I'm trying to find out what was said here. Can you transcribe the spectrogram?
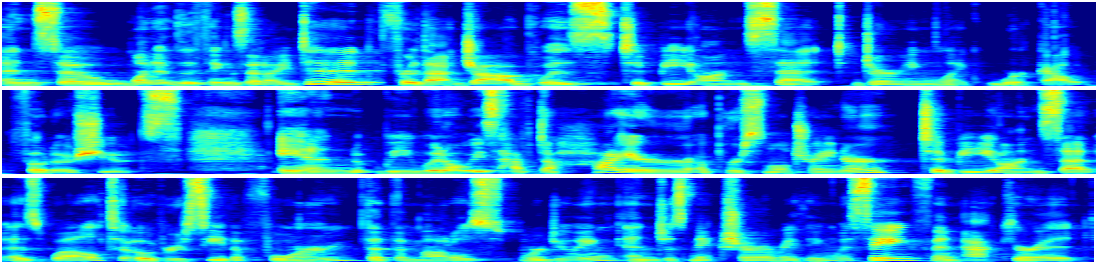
And so, one of the things that I did for that job was to be on set during like workout photo shoots. And we would always have to hire a personal trainer to be on set as well to oversee the form that the models were doing and just make sure everything was safe and accurate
